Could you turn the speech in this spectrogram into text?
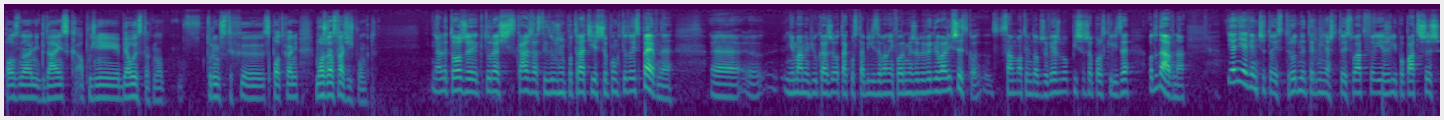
Poznań, Gdańsk, a później Białystok. No, w którymś z tych e, spotkań można stracić punkt. No ale to, że któraś z każda z tych drużyn potraci jeszcze punkty, to jest pewne. E, e, Nie mamy piłkarzy o tak ustabilizowanej formie, żeby wygrywali wszystko. Sam o tym dobrze wiesz, bo piszesz o polskiej lidze od dawna. Ja nie wiem, czy to jest trudny terminarz, czy to jest łatwy. Jeżeli popatrzysz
